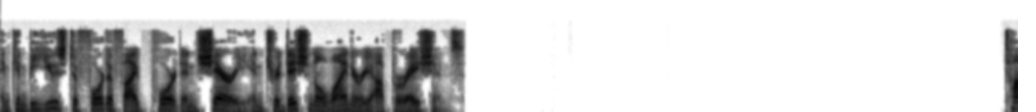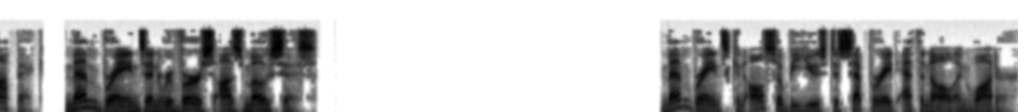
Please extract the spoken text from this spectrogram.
and can be used to fortify port and sherry in traditional winery operations. Membranes and reverse osmosis Membranes can also be used to separate ethanol and water.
